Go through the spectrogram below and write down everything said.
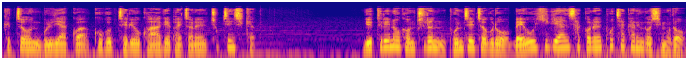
급저온 물리학과 고급 재료 과학의 발전을 촉진시켰다. 뉴트리노 검출은 본질적으로 매우 희귀한 사건을 포착하는 것이므로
